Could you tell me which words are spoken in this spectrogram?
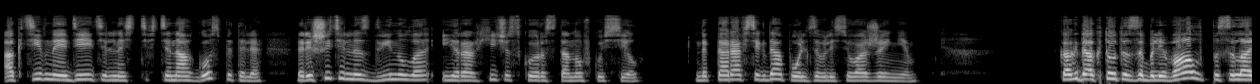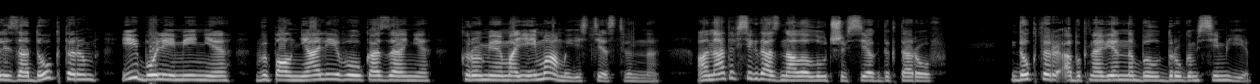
Активная деятельность в стенах госпиталя решительно сдвинула иерархическую расстановку сил. Доктора всегда пользовались уважением. Когда кто-то заболевал, посылали за доктором и более-менее выполняли его указания, кроме моей мамы, естественно. Она-то всегда знала лучше всех докторов. Доктор обыкновенно был другом семьи.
